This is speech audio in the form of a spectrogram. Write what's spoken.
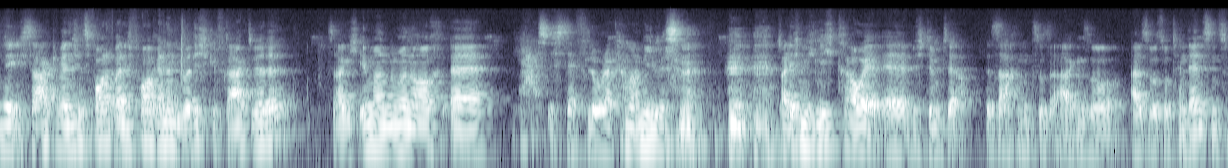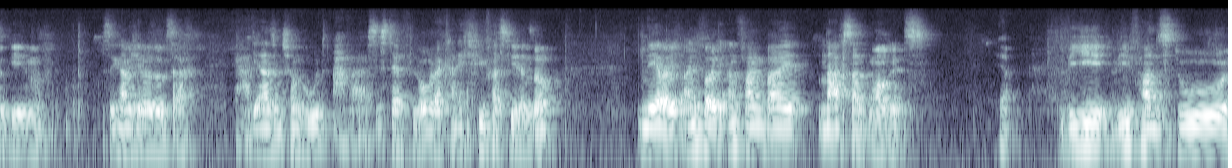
Nee, ich sag, wenn ich jetzt vor, wenn ich vor Rennen über dich gefragt werde, sage ich immer nur noch, äh, ja, es ist der Flo, da kann man nie wissen. Weil ich mich nicht traue, äh, bestimmte Sachen zu sagen, so, also so Tendenzen zu geben. Deswegen habe ich immer so gesagt, ja, die anderen sind schon gut, aber es ist der Flo, da kann echt viel passieren. So. Nee, aber ich, eigentlich wollte ich anfangen bei nach St. Moritz. ja. Wie, wie fandest du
